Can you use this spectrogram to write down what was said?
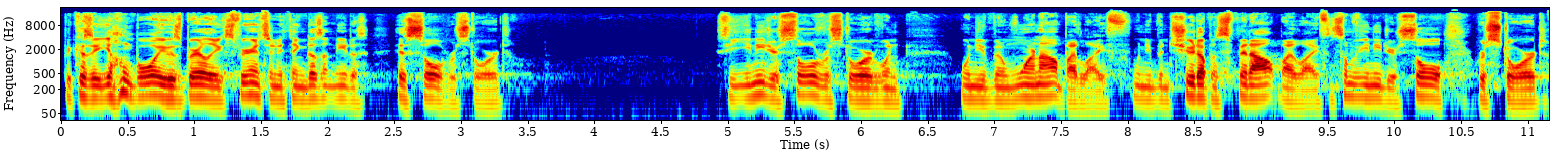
Because a young boy who's barely experienced anything doesn't need a, his soul restored. See, you need your soul restored when, when you've been worn out by life, when you've been chewed up and spit out by life. And some of you need your soul restored.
